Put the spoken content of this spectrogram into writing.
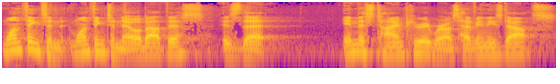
one thing to one thing to know about this is that in this time period where I was having these doubts,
